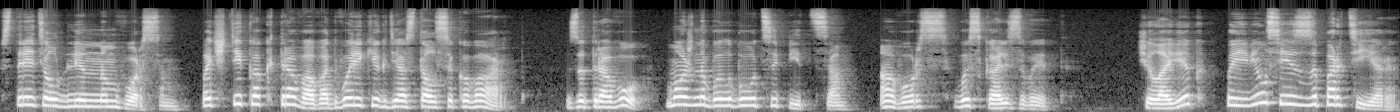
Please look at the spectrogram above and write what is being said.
встретил длинным ворсом. Почти как трава во дворике, где остался коваард. За траву можно было бы уцепиться, а ворс выскальзывает. Человек появился из-за портьеры.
